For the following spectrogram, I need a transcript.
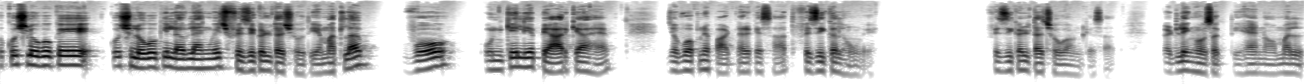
तो कुछ लोगों के, कुछ लोगों की लव लैंग्वेज फ़िज़िकल टच होती है। मतलब वो, उनके लिए प्यार क्या है? जब वो अपने पार्टनर के साथ फ़िज़िकल होंगे। फ़िज़िकल टच होगा उनके साथ। कडलिंग हो सकती है नॉर्मल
